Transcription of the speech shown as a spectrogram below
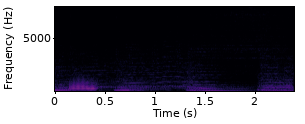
Mm-hmm.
